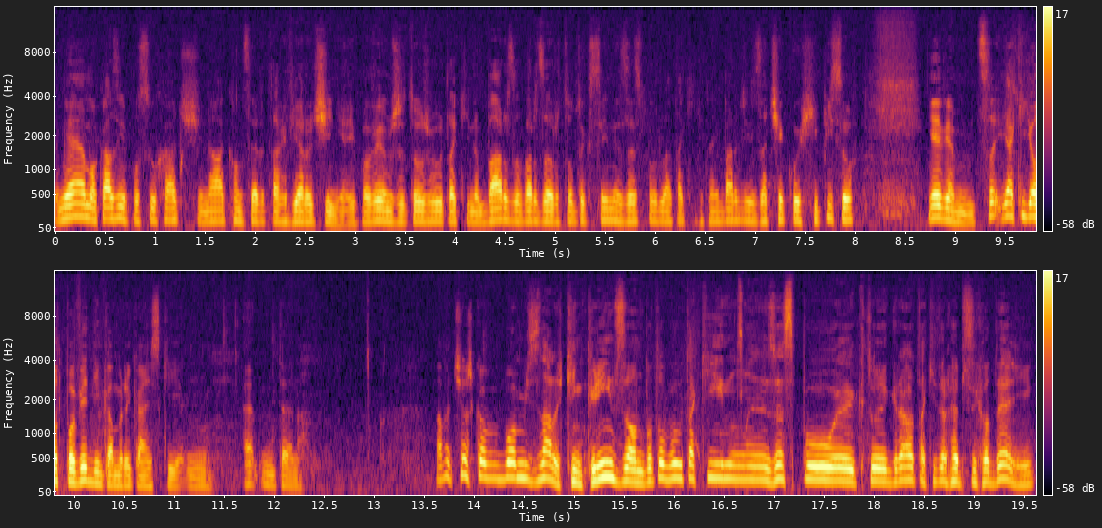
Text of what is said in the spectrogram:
miałem okazję posłuchać na koncertach w Jarocinie i powiem, że to już był taki no, bardzo, bardzo ortodoksyjny zespół dla takich najbardziej zaciekłych hipisów. Nie wiem, co, jaki odpowiednik amerykański mm, em, ten. Nawet ciężko by było mi znaleźć. King Crimson, bo to był taki mm, zespół, y, który grał taki trochę psychodelik.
